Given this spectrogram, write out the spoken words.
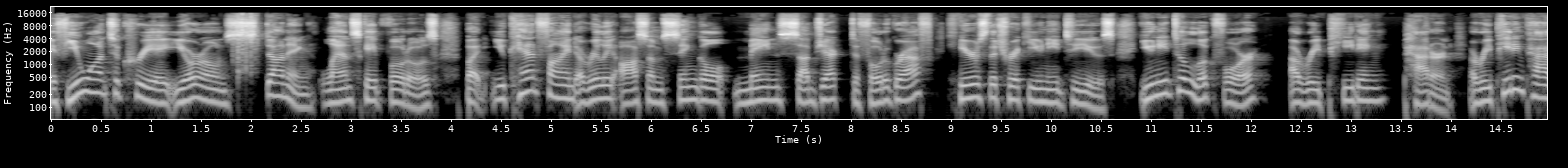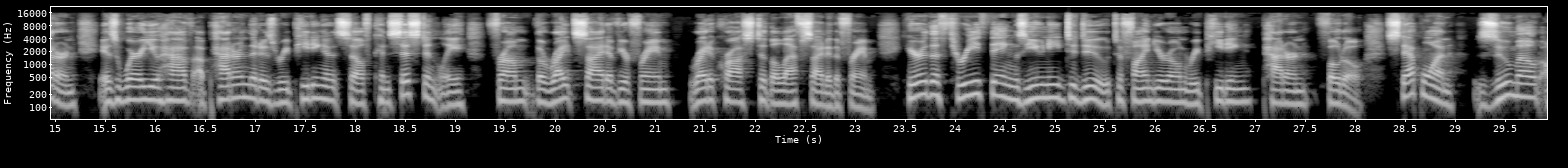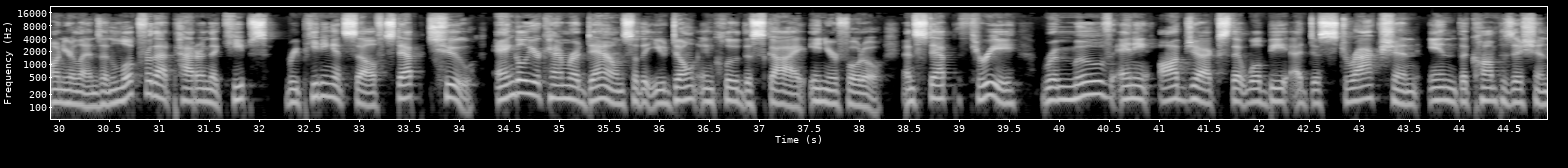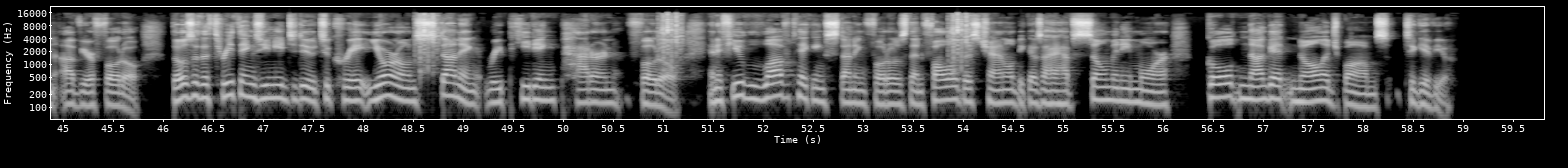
If you want to create your own stunning landscape photos, but you can't find a really awesome single main subject to photograph, here's the trick you need to use. You need to look for a repeating pattern. A repeating pattern is where you have a pattern that is repeating itself consistently from the right side of your frame right across to the left side of the frame. Here are the three things you need to do to find your own repeating pattern photo. Step one, zoom out on your lens and look for that pattern that keeps repeating itself. Step two, angle your camera down so that you don't include the sky in your photo. And step three, remove any objects that will be a distraction in the composition of your photo. Those are the three things you need to do to create your own stunning repeating pattern photo. And if you love taking stunning photos, then follow this channel because I have so many more gold nugget knowledge bombs to give you.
